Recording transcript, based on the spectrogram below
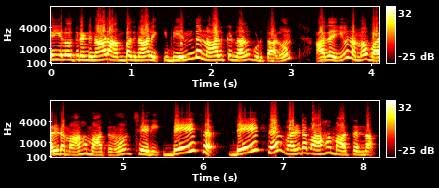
எழுபத்தி ரெண்டு நாள் ஐம்பது நாள் இப்படி எந்த நாளுக்குனாலும் கொடுத்தாலும் அதையும் நம்ம வருடமாக மாத்தணும். சரி டேஸ டேஸ வருடமாக மாத்தணும்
